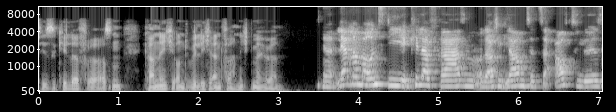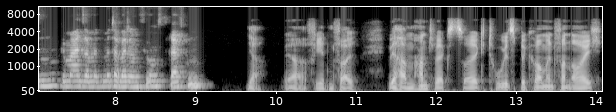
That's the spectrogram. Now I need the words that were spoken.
diese Killerphrasen kann ich und will ich einfach nicht mehr hören. Ja, lernt man bei uns die Killerphrasen oder auch die Glaubenssätze aufzulösen, gemeinsam mit Mitarbeitern und Führungskräften? Ja, ja, auf jeden Fall. Wir haben Handwerkszeug, Tools bekommen von euch.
